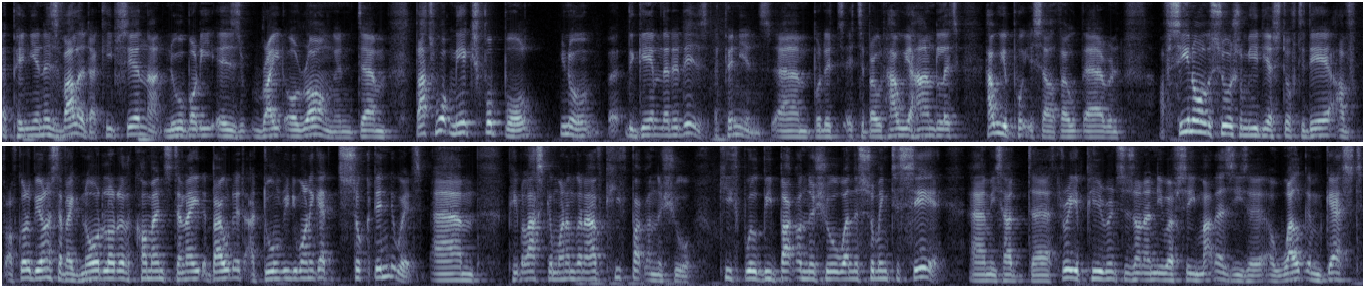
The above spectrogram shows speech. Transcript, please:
opinion is valid. I keep saying that nobody is right or wrong, and um, that's what makes football you know the game that it is opinions. Um, but it's it's about how you handle it how you put yourself out there. And I've seen all the social media stuff today. I've, I've got to be honest I've ignored a lot of the comments tonight about it. I don't really want to get sucked into it. Um, people asking when I'm going to have Keith back on the show. Keith will be back on the show when there's something to say. Um, he's had uh, three appearances on NUFC Matters. He's a, a welcome guest.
